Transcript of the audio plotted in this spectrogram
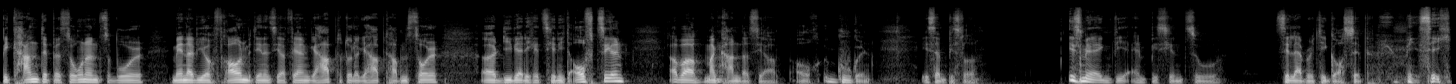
bekannte Personen, sowohl Männer wie auch Frauen, mit denen sie Affären gehabt hat oder gehabt haben soll. Äh, die werde ich jetzt hier nicht aufzählen, aber man kann das ja auch googeln. Ist ein bisschen, ist mir irgendwie ein bisschen zu Celebrity Gossip mäßig,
